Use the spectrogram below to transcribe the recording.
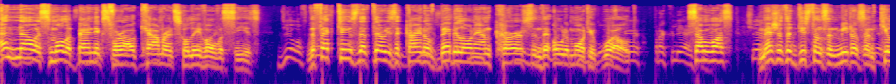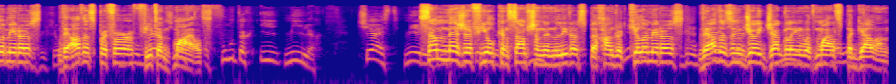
And now a small appendix for our comrades who live overseas. The fact is that there is a kind of Babylonian curse in the automotive world. Some of us measure the distance in meters and kilometers, the others prefer feet and miles. Some measure fuel consumption in liters per 100 kilometers, the others enjoy juggling with miles per gallon.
